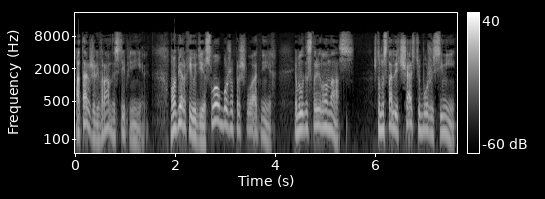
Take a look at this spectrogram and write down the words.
а также ли в равной степени елен. Но, во-первых, иудеи, Слово Божие пришло от них и благословило нас, что мы стали частью Божьей семьи,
